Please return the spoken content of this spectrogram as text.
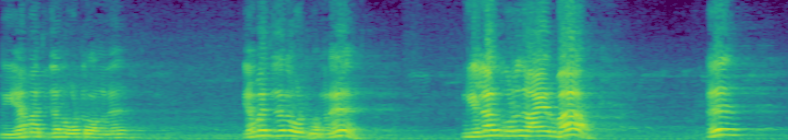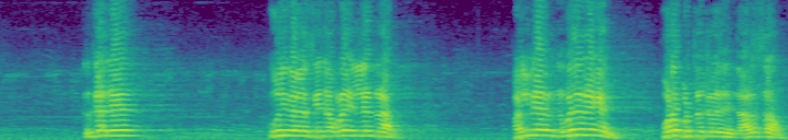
நீ ஏமாத்தி தானே ஓட்டு வாங்கின? ஏமாத்தி தானே ஓட்டு வாங்கின? இங்க எல்லாருக்கும் கொடுத்து ஆயிரம் ரூபாய். இருக்காது? கூலி வேலை செய்தா கூட இல்லைன்றாங்க. பல்வேறு நிபந்தனைகள் போடப்பட்டிருக்கிறது இந்த அரசாங்கம்.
